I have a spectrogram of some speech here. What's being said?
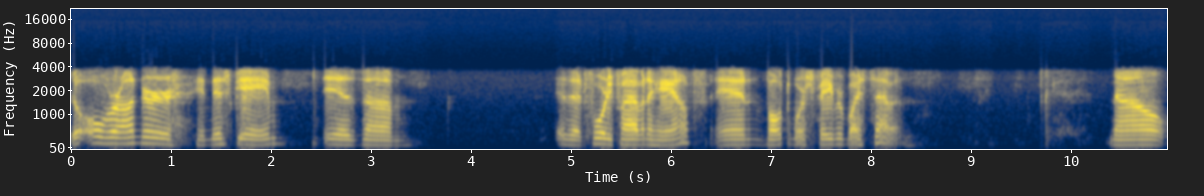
the over under in this game is um is at 45 and a half and Baltimore's favored by 7. Now,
